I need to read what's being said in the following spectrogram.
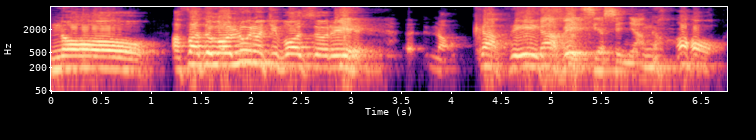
No, ha fatto con lui, non ci posso Chi è? re... No, Capezzi. Capezzi ha segnato No. No.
